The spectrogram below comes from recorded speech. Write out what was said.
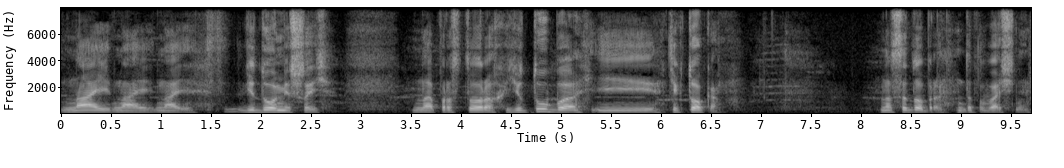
най, най, на просторах Ютуба і Тіктока. На все добре, до побачення.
